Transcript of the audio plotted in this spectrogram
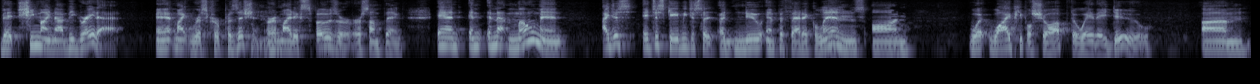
that she might not be great at. And it might risk her position mm-hmm. or it mm-hmm. might expose her or something. And in, in that moment, I just it just gave me just a, a new empathetic lens yeah. on what why people show up the way they do um,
